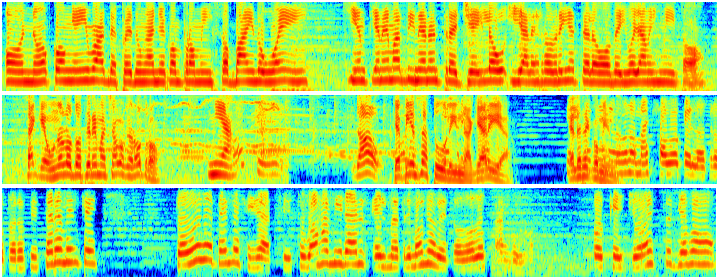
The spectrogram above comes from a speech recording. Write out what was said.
o no con A-Rod después de un año de compromiso. By the way, ¿quién tiene más dinero entre J-Lo y Alex Rodríguez? Te lo digo ya mismito. O sea, que uno de los dos tiene más chavo que el otro. Mira, Oh, sí. No. ¿Qué piensas tú, Linda? ¿Qué haría? ¿Qué le recomienda? tiene uno más chavo que el otro, pero sinceramente, todo depende, mira, si tú vas a mirar el matrimonio de todos los ángulos. Porque yo esto llevo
